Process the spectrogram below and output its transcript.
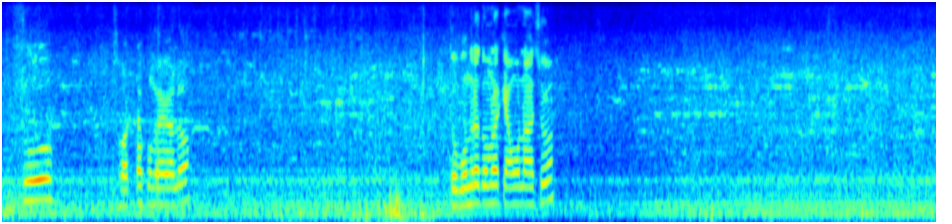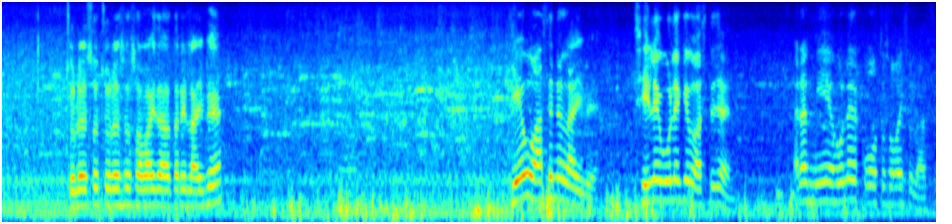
একটু ঝড়টা কমে গেল। তো বন্ধুরা, তোমরা কেমন আছো? চলে এসো চলে এসো সবাই তাড়াতাড়ি লাইভে কেউ আসে না লাইভে ছেলে বলে কেউ আসতে চায় না। একটা মেয়ে হলে কত সবাই চলে আসে।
